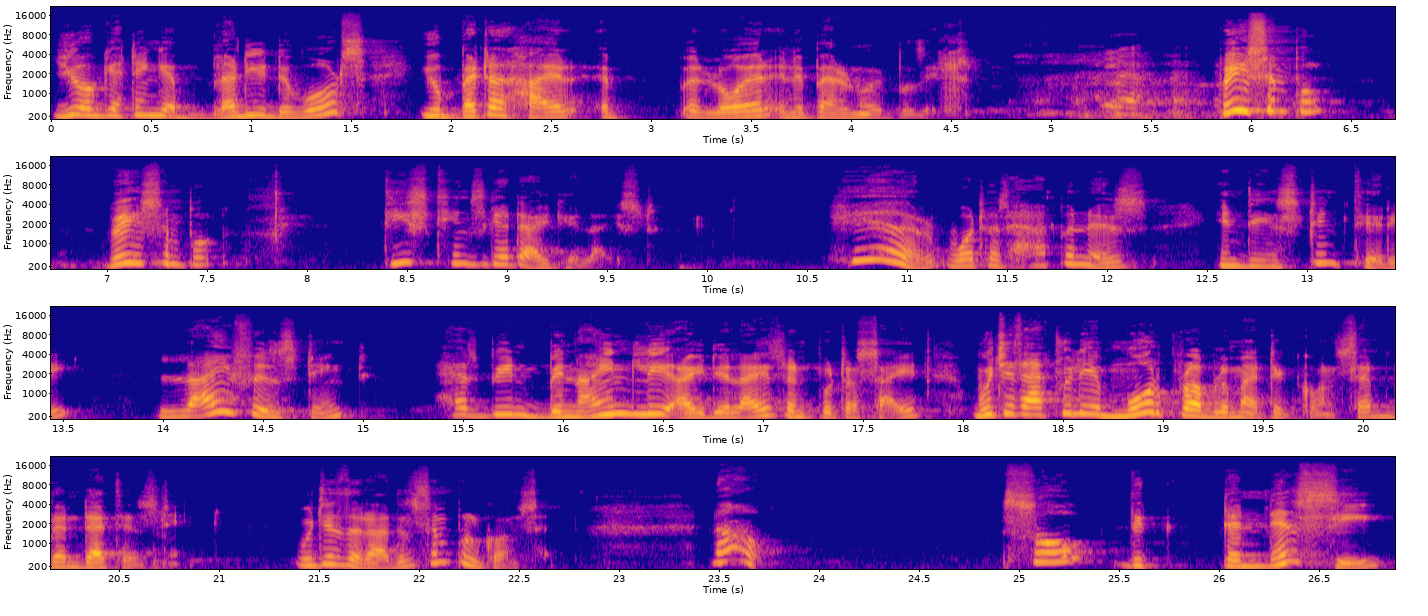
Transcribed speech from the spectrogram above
You're getting a bloody divorce, you better hire a, a lawyer in a paranoid position. Very simple. Very simple these things get idealized. Here, what has happened is, in the instinct theory, life instinct has been benignly idealized and put aside, which is actually a more problematic concept than death instinct, which is a rather simple concept. Now, so the tendency,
